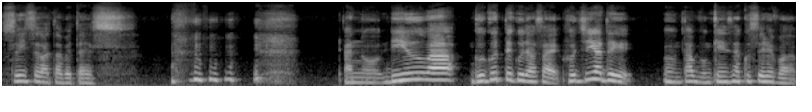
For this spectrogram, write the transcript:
スイーツが食べたいです。あの、理由はググってください。富士屋で、うん、多分検索すれば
